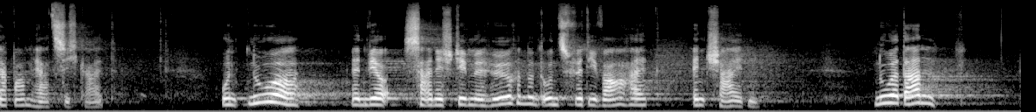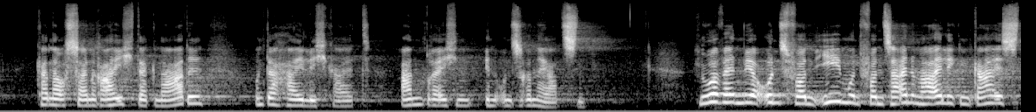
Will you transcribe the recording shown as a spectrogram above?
der Barmherzigkeit. Und nur wenn wir seine Stimme hören und uns für die Wahrheit entscheiden, nur dann kann auch sein Reich der Gnade und der Heiligkeit anbrechen in unseren Herzen. Nur wenn wir uns von ihm und von seinem Heiligen Geist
